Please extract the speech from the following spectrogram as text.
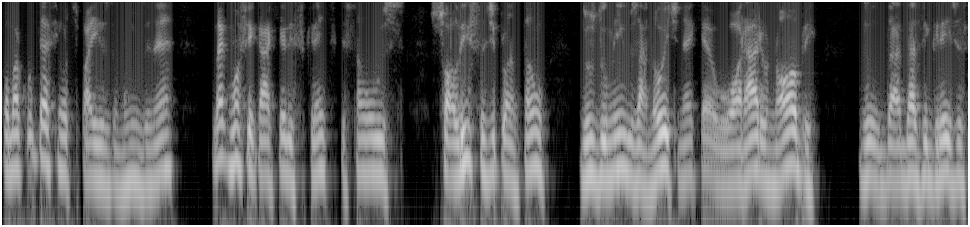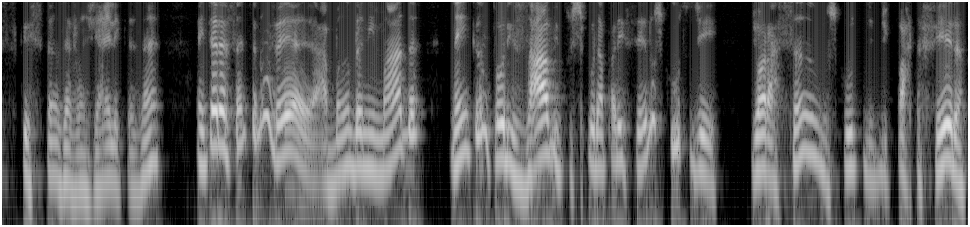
como acontece em outros países do mundo, né? Como é que vão ficar aqueles crentes que são os solistas de plantão dos domingos à noite, né? Que é o horário nobre do, da, das igrejas cristãs evangélicas, né? É interessante você não ver a banda animada nem cantores ávidos por aparecer nos cultos de, de oração, nos cultos de, de quarta-feira,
